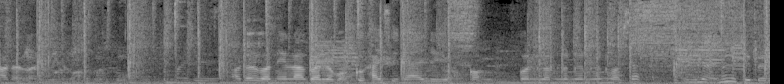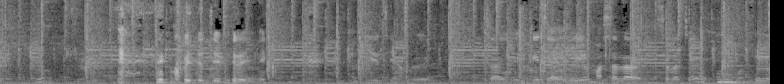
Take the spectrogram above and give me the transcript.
अर्डर मैले अर्डर गर्नेलाई गरेर भक्कु खाइसक्यो नि अहिले यो गन गन गन गन गर्छ मैले होइन चेपेर त चेपेर हिँड्ने यो चाहिँ हाम्रो चाहियो के चाहियो यो मसला मसला चाहिँ मसला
